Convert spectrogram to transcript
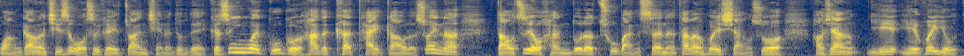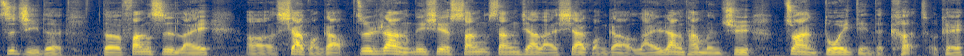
广告呢，其实我是可以赚钱的，对不对？可是因为 Google 它的 cut 太高了，所以呢，导致有很多的出版社呢，他们会想说，好像也也会有自己的的方式来呃下广告，就是让那些商商家来下广告，来让他们去赚多一点的 cut。OK，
